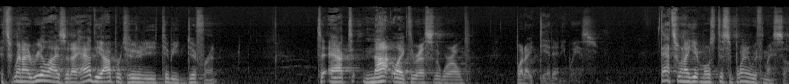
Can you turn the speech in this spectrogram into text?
It's when I realize that I had the opportunity to be different, to act not like the rest of the world, but I did anyways. That's when I get most disappointed with myself.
